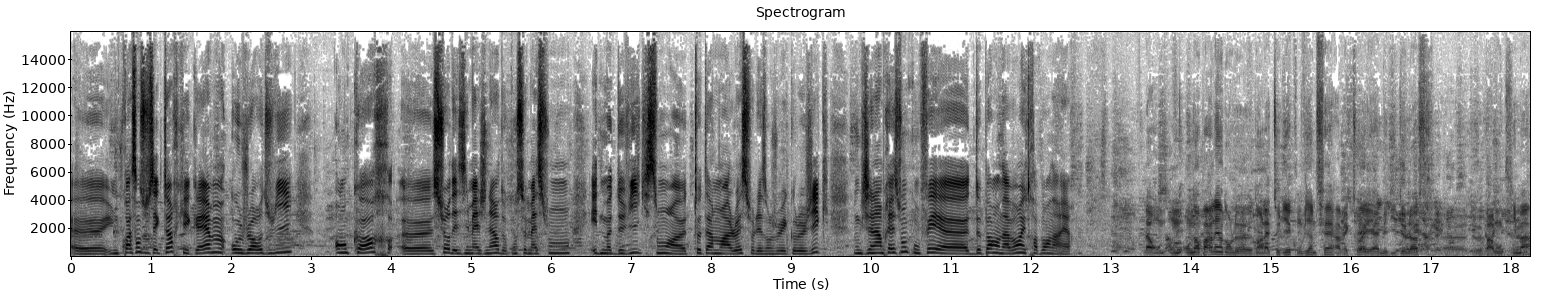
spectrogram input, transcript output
une croissance du secteur qui est quand même aujourd'hui encore euh, sur des imaginaires de consommation et de mode de vie qui sont euh, totalement à l'ouest sur les enjeux écologiques. Donc j'ai l'impression qu'on fait euh, deux pas en avant et trois pas en arrière. Là, on, en parlait dans, l'atelier qu'on vient de faire avec toi et Amélie Deloffre de Parlons Climat,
